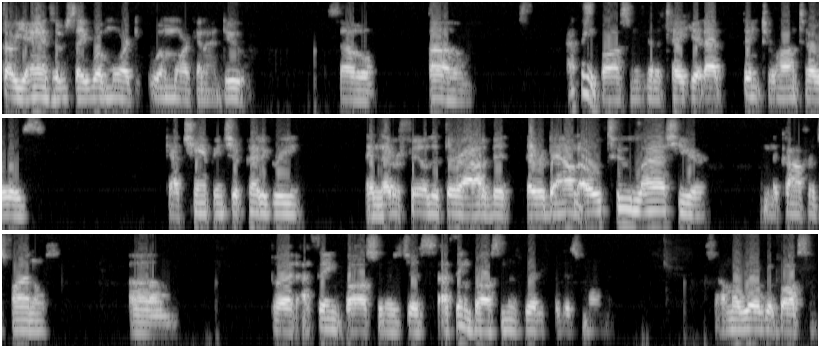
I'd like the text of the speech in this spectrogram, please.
throw your hands up and say, what more, what more can I do? So, Um, I think Boston's going to take it. I think Toronto is got championship pedigree. They never feel that they're out of it. They were down 0-2 last year in the conference finals. Um, but I think Boston is just. I think Boston is ready for this moment. So I'm gonna roll with Boston.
